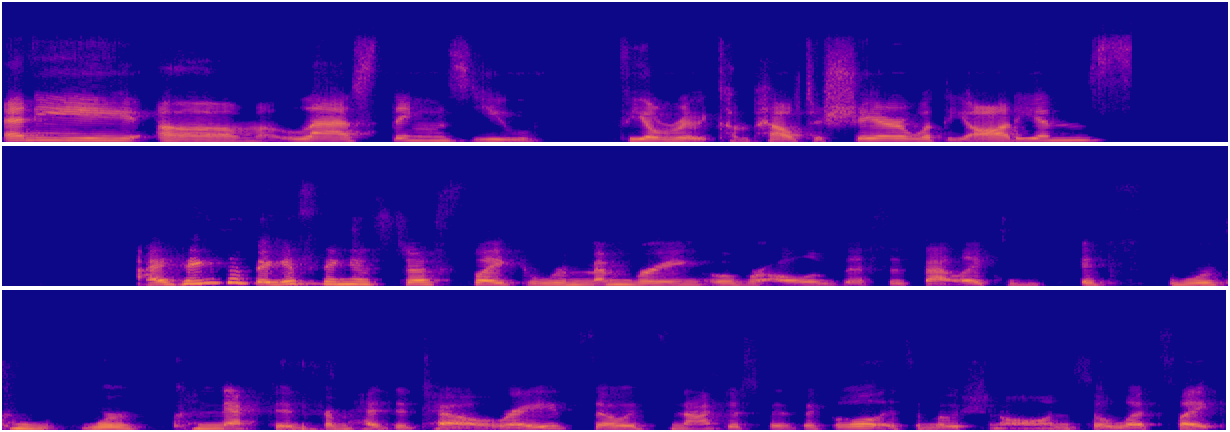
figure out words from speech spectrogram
Any um last things you feel really compelled to share with the audience? I think the biggest thing is just like remembering over all of this is that like it's we're we're connected from head to toe, right? So it's not just physical, it's emotional. And so let's like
